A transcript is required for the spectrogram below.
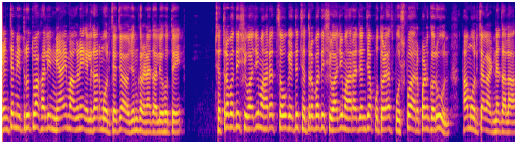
यांच्या नेतृत्वाखाली न्याय मागणे एल्गार मोर्चाचे आयोजन करण्यात आले होते. छत्रपती शिवाजी महाराज चौक येथे छत्रपती शिवाजी महाराजांच्या पुतळ्यास पुष्प अर्पण करून हा मोर्चा काढण्यात आला.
